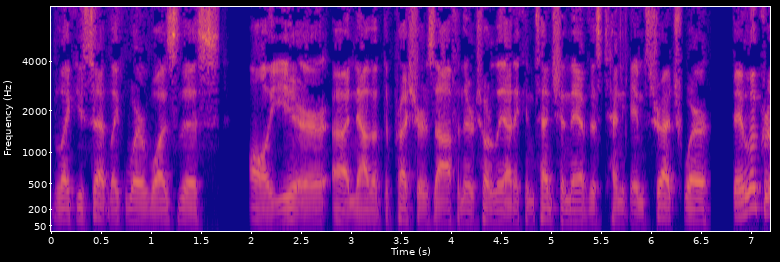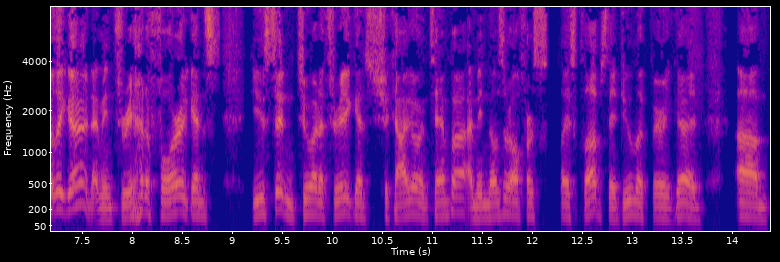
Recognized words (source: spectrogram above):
like you said, like where was this all year? Uh, now that the pressure is off and they're totally out of contention, they have this ten game stretch where they look really good. I mean, three out of four against Houston, two out of three against Chicago and Tampa. I mean, those are all first place clubs. They do look very good. Um,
